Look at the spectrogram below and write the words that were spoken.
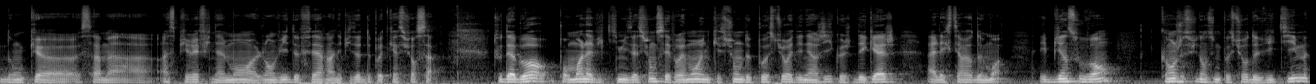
Donc euh, ça m'a inspiré finalement euh, l'envie de faire un épisode de podcast sur ça. Tout d'abord, pour moi la victimisation c'est vraiment une question de posture et d'énergie que je dégage à l'extérieur de moi. Et bien souvent, quand je suis dans une posture de victime,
